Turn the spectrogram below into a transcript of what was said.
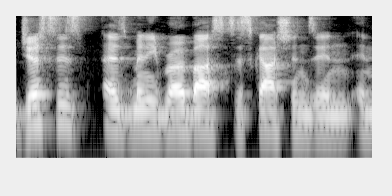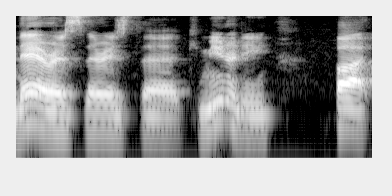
just as as many robust discussions in in there as there is the community, but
